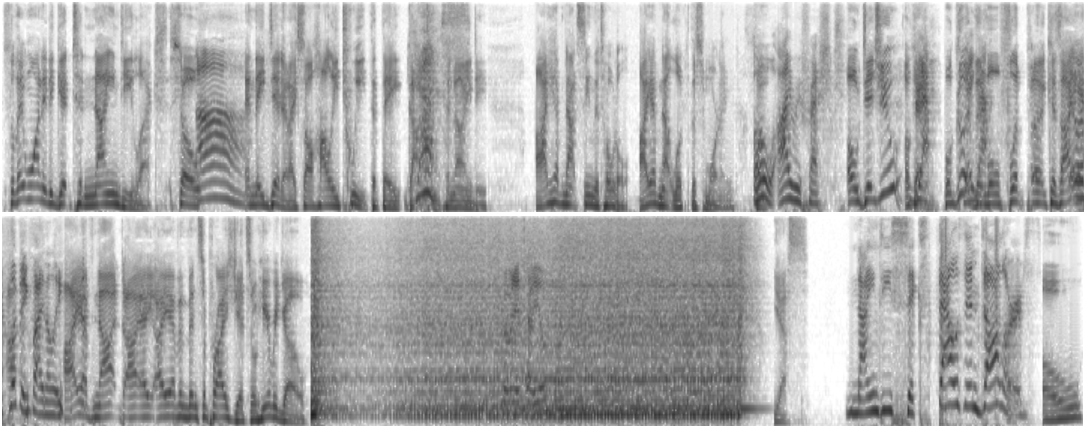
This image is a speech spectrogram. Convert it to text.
So they wanted to get to 90 Lex. So Ah. and they did it. I saw Holly tweet that they got Yes. to 90. I have not seen the total. I have not looked this morning. So- Oh, I refreshed. Oh, did you? Okay. Yeah. Well, good. Yeah, then yeah. we'll flip uh, because I We're flipping finally. I, I have not. I I haven't been surprised yet. So here we go. Want me to tell you? Yes. Ninety-six thousand dollars. Oh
